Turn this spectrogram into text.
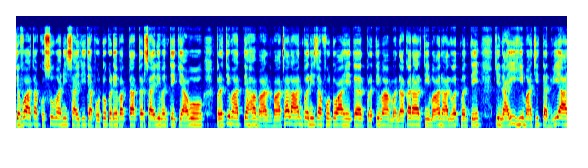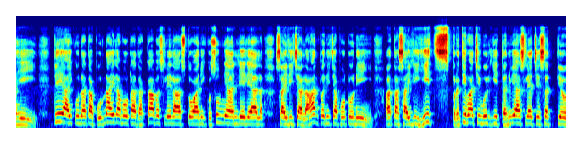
तेव्हा आता कुसुम आणि सायली त्या फोटोकडे बघतात. तर सायली म्हणते की अहो प्रतिमा आत्या हा मा माझा लहानपणीचा फोटो फोटो आहे तर प्रतिमा म- नकारार्थी मान हलवत म्हणते की नाही ही माझी तन्वी आहे. ते ऐकून आता पूर्णाईला मोठा धक्का बसलेला असतो आणि कुसुमने आणलेल्या सायलीच्या लहानपणीच्या फोटोने. आता सायली हीच प्रतिमाची मुलगी तन्वी असल्याचे सत्य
